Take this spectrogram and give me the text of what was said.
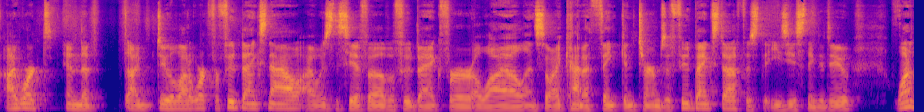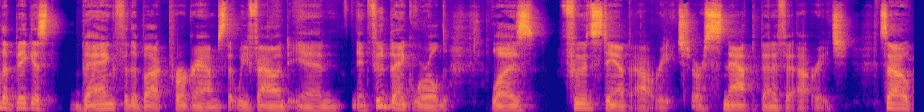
I worked in the I do a lot of work for food banks now. I was the CFO of a food bank for a while. And so I kind of think in terms of food bank stuff is the easiest thing to do. One of the biggest bang for the buck programs that we found in, in food bank world was food stamp outreach or SNAP benefit outreach. So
